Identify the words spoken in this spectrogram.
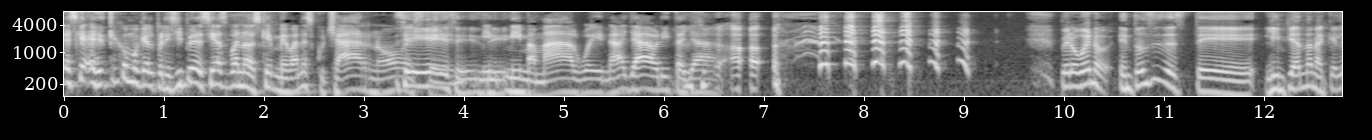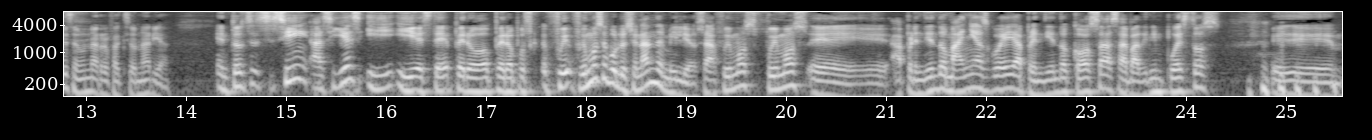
Es que, es que como que al principio decías, bueno, es que me van a escuchar, ¿no? Sí, Este, sí, mi, sí. mi mamá, güey. Ya, ahorita ya. a- a- Pero bueno, entonces, este, limpiando anaqueles en una refaccionaria. Entonces, sí, así es. Y, y este, pero, pero pues fui- fuimos evolucionando, Emilio. O sea, fuimos, fuimos eh, aprendiendo mañas, güey, aprendiendo cosas, a evadir impuestos. eh,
